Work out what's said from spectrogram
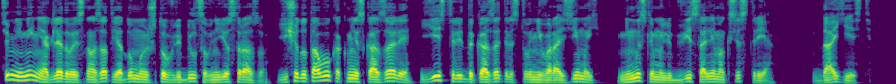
Тем не менее, оглядываясь назад, я думаю, что влюбился в нее сразу, еще до того, как мне сказали, есть ли доказательства невыразимой, немыслимой любви Салема к сестре. Да, есть.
